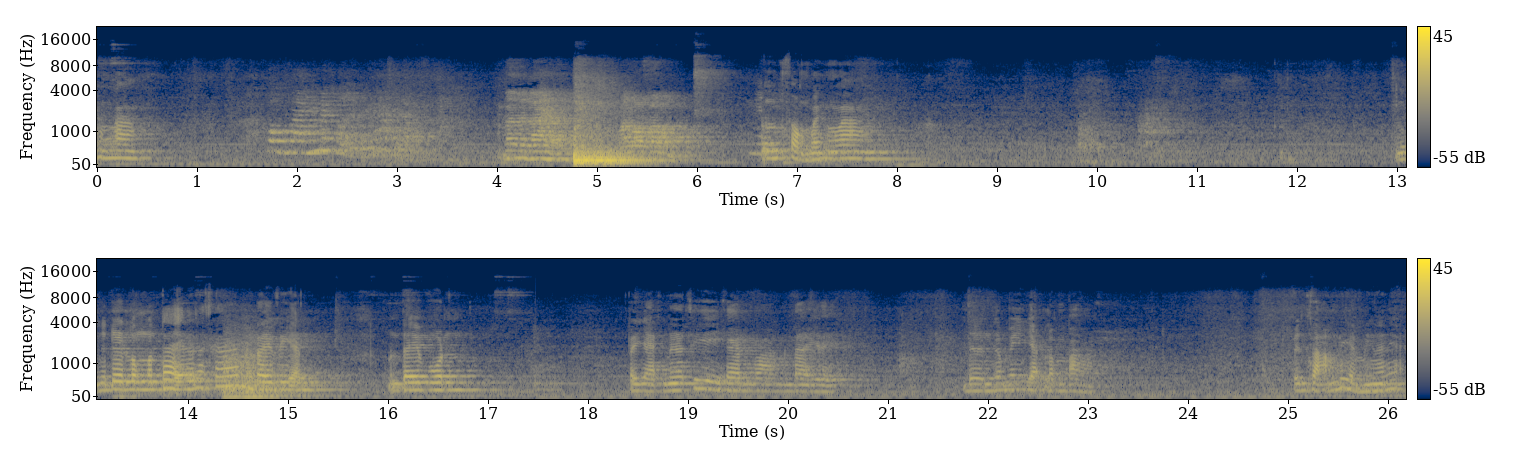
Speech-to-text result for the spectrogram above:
ข้างล่าง โคมไฟนี่ไม่เปิดเลยนะน่าจะได้นะมาลองฟังส่องไปข้างล่าง นี่จะเดินลงบันไดแล้วนะคะบันไดเวียนบันไดวนประหยัดเนื้อที่การวางบันไดเลย เดินก็ไม่ยัดลำบาก เป็นสามเหลี่ยมเองนะเนี่ย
